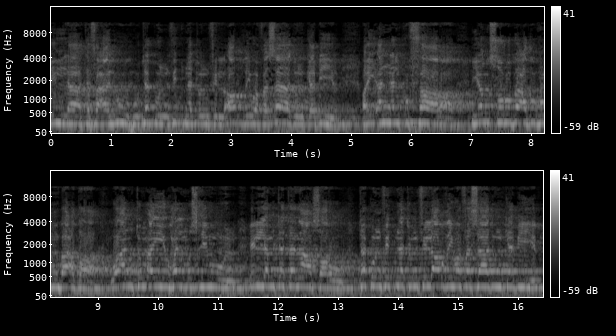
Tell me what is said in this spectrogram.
إلا تفعلوه تكن فتنة في الأرض وفساد كبير. أي أن الكفار ينصر بعضهم بعضا. وأنتم أيها المسلمون إن لم تتناصروا تكن فتنة في الأرض وفساد كبير.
